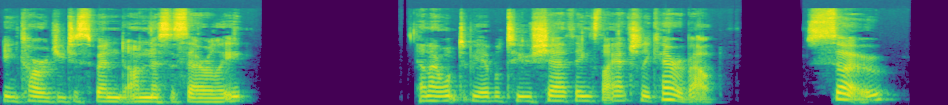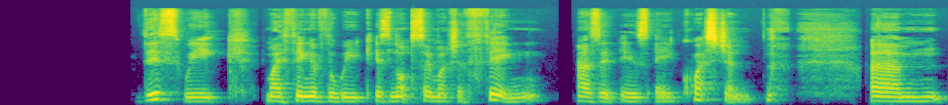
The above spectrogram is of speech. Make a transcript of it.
encourage you to spend unnecessarily. And I want to be able to share things that I actually care about. So this week, my thing of the week is not so much a thing as it is a question. um,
